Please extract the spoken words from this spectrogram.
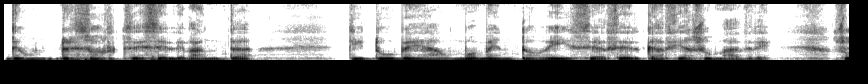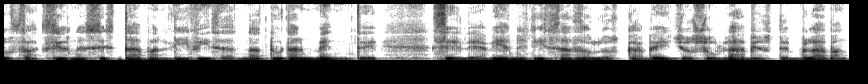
de un resorte se levanta, titubea un momento y se acerca hacia su madre. Sus facciones estaban lívidas, naturalmente. Se le habían erizado los cabellos, sus labios temblaban,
